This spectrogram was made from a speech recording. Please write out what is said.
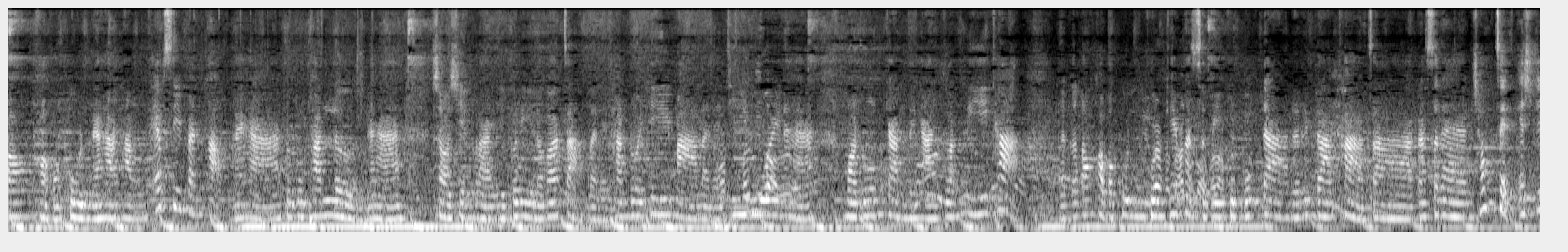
ต้องขอบพระคุณนะคะทั้ง FC แฟนคลับนะคะทุกๆท่านเลยนะคะชาวเชียงรายเองก็ดีแล้วก็จากหลายๆท่านด้วยที่มาหลายๆที่ด้วยนะคะมาร่วมกันในงานครั้งนี้ค่ะ แล้วก็ต้องขอบพระคุณคุณเข้มหัสวีคุณมุกดานรินดาค่ะจากนักแสดงช่อง 7 HD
